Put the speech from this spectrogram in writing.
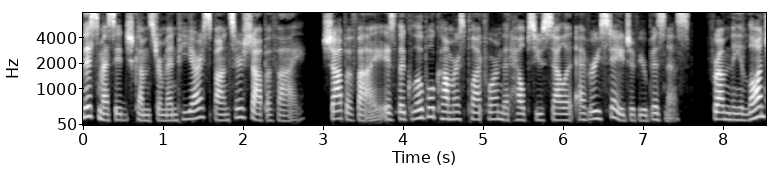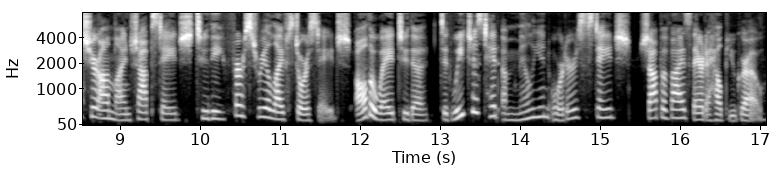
This message comes from NPR sponsor Shopify. Shopify is the global commerce platform that helps you sell at every stage of your business. From the launch your online shop stage to the first real life store stage, all the way to the did we just hit a million orders stage, Shopify's there to help you grow.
